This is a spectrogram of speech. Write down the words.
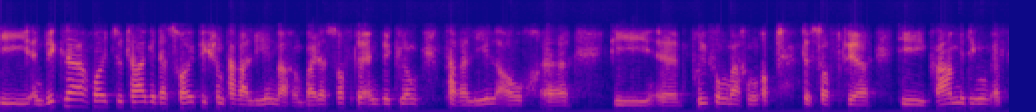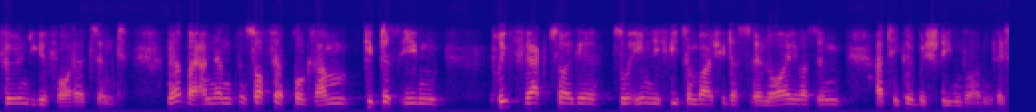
die Entwickler heutzutage das häufig schon parallel machen, bei der Softwareentwicklung parallel auch äh, die äh, Prüfung machen, ob die Software die Rahmenbedingungen erfüllen, die gefordert sind. Ne, bei anderen Softwareprogrammen gibt es eben Prüfwerkzeuge, so ähnlich wie zum Beispiel das Alloy, was im Artikel beschrieben worden ist.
